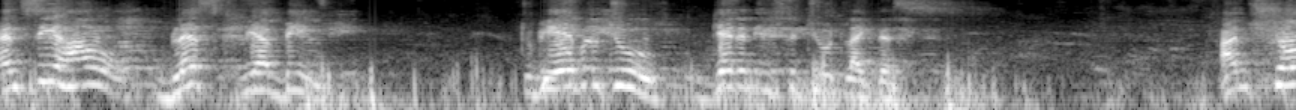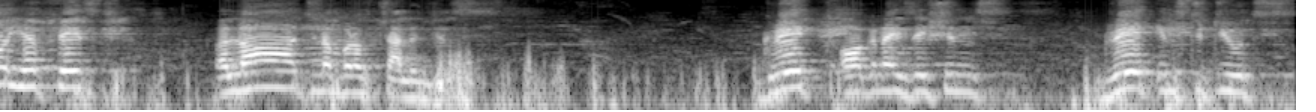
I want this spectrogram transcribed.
and see how blessed we have been to be able to get an institute like this. I'm sure you have faced a large number of challenges. Great organizations great institutes,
